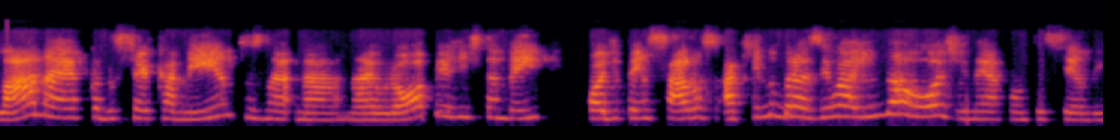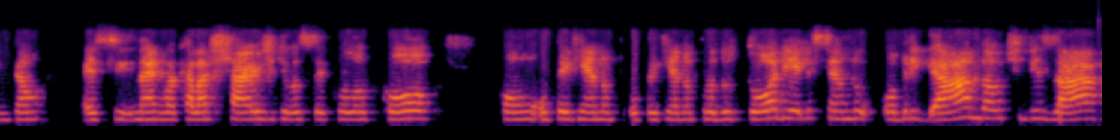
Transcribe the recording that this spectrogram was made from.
lá na época dos cercamentos na, na, na Europa e a gente também pode pensá-los aqui no Brasil ainda hoje, né, acontecendo. Então, esse, né, aquela charge que você colocou com o pequeno, o pequeno produtor e ele sendo obrigado a utilizar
